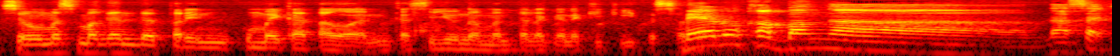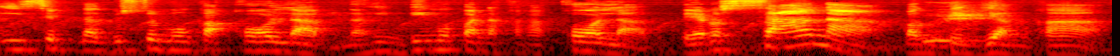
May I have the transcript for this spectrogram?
So mas maganda pa rin kung may katawan kasi yun naman talaga nakikita sa Meron ka bang ah, nasa isip na gusto mong ka-collab na hindi mo pa nakaka-collab pero sana pagbigyan ka?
